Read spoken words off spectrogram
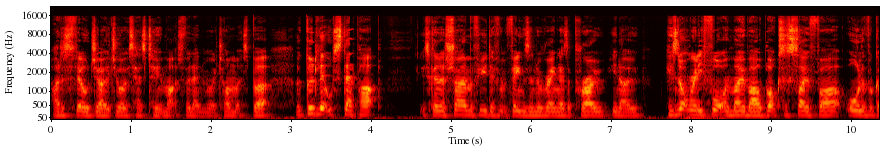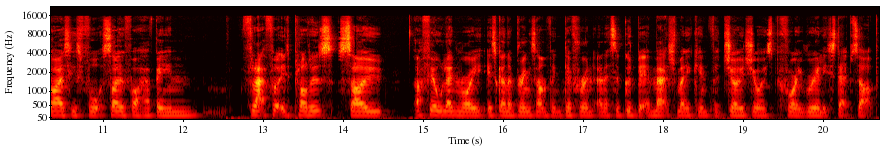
I just feel Joe Joyce has too much for Lenroy Thomas, but a good little step up. It's going to show him a few different things in the ring as a pro. You know, he's not really fought a mobile boxer so far. All of the guys he's fought so far have been flat-footed plodders. So I feel Lenroy is going to bring something different, and it's a good bit of matchmaking for Joe Joyce before he really steps up.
